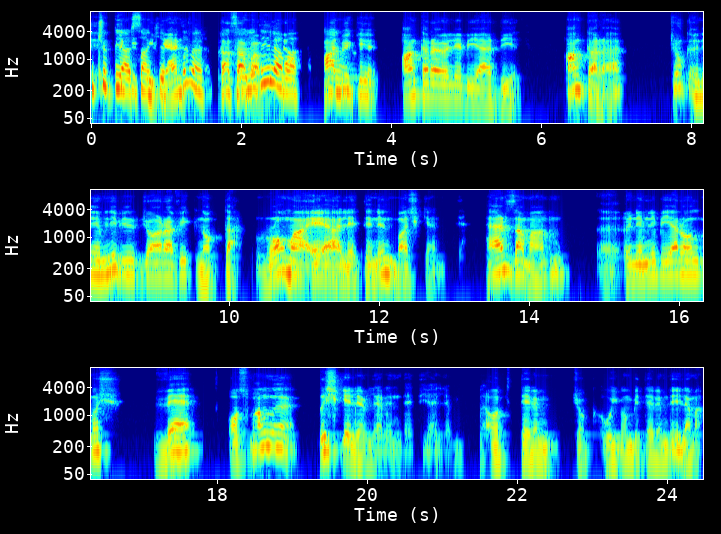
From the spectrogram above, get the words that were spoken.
Küçük bir yer sanki, kent, değil mi? kasaba Öyle değil falan. ama. Halbuki Ankara öyle bir yer değil. Ankara çok önemli bir coğrafik nokta. Roma eyaletinin başkenti. Her zaman e, önemli bir yer olmuş ve Osmanlı dış gelirlerinde diyelim. O terim çok uygun bir terim değil ama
